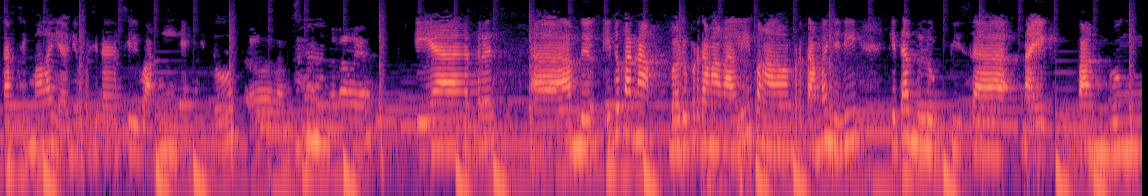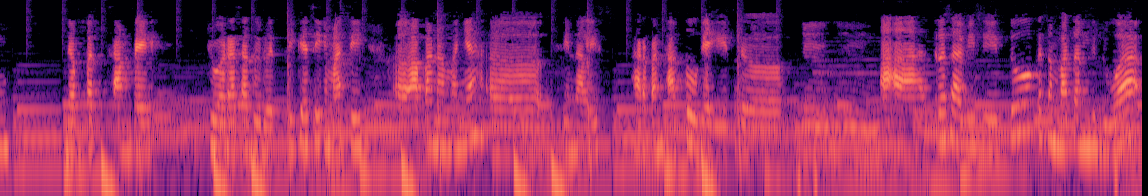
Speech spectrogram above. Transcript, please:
Tasikmalaya Universitas Siliwangi kayak gitu. Oh, langsung hmm. kenal ya. Iya, terus uh, ambil itu karena baru pertama kali pengalaman pertama jadi kita belum bisa naik panggung dapat sampai juara satu dua tiga sih masih uh, apa namanya uh, finalis harapan satu kayak gitu. Mm-hmm. Uh, terus habis itu kesempatan kedua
